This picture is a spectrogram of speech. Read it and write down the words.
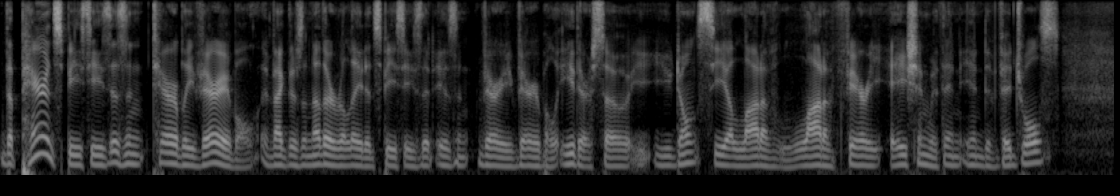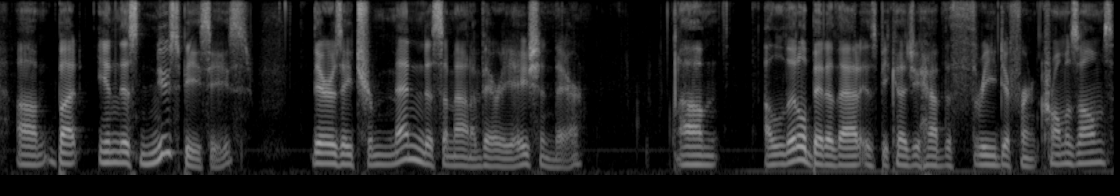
the parent species isn't terribly variable. In fact, there's another related species that isn't very variable either. So you don't see a lot of lot of variation within individuals. Um, but in this new species, there is a tremendous amount of variation there. Um, a little bit of that is because you have the three different chromosomes,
